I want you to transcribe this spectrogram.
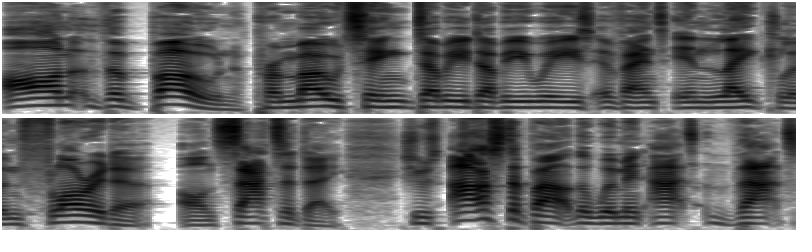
on the Bone, promoting WWE's event in Lakeland, Florida on Saturday. She was asked about the women at that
